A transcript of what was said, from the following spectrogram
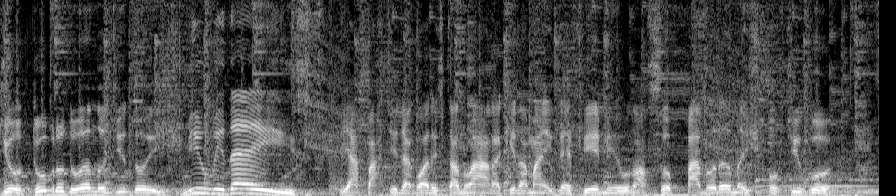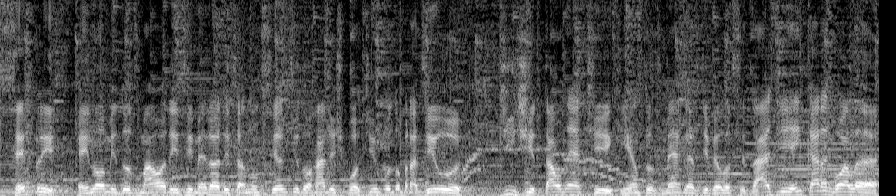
de outubro do ano de 2010. E a partir de agora está no ar aqui na Mais FM o nosso panorama esportivo. Sempre em nome dos maiores e melhores anunciantes do rádio esportivo do Brasil. Digital Net, 500 megas de velocidade em Carangola.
